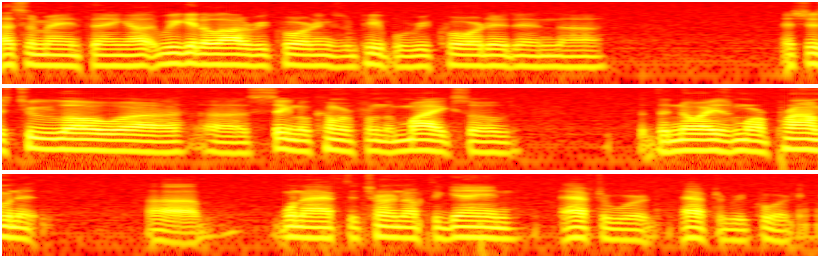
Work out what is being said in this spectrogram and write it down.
That's the main thing. Uh, we get a lot of recordings when people record it and uh, it's just too low uh, signal coming from the mic, so the noise is more prominent when I have to turn up the gain afterward after recording.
